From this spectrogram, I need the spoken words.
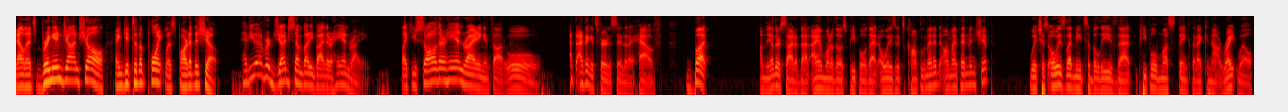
now let's bring in John Shull and get to the pointless part of the show. Have you ever judged somebody by their handwriting? Like you saw their handwriting and thought, oh. I, th- I think it's fair to say that I have. But on the other side of that, I am one of those people that always gets complimented on my penmanship, which has always led me to believe that people must think that I cannot write well.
